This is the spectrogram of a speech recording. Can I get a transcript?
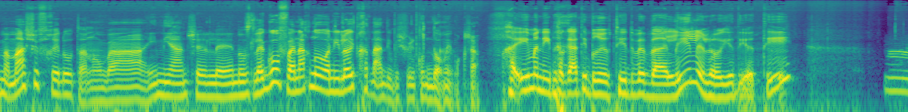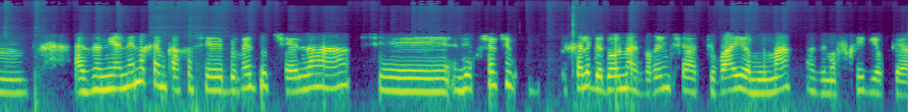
ממש הפחידו אותנו בעניין של אה, נוזלי גוף, ואנחנו, אני לא התחתנתי בשביל קונדומים עכשיו. האם אני פגעתי בריאותית בבעלי ללא ידיעתי? מהמם. אז אני אענה לכם ככה שבאמת זאת שאלה שאני חושבת שחלק גדול מהדברים כשהתשובה היא עמומה, אז זה מפחיד יותר.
